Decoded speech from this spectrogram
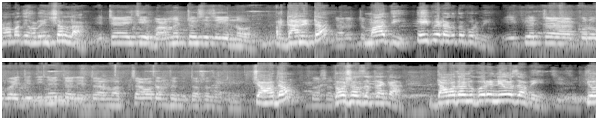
নর্মাদি হবে ইনশাল্লাহ। এটা এই যে বামেরটা হচ্ছে যে নর। আর ডানেরটা? মাদি এই পেয়ারটা কত পড়বে? এই পেয়ারটা কোনো ভাই যদি নেয় তাহলে এটা আমার চাওয়া দাম থাকবে দশ হাজার টাকা। চাওয়া দাম? দশ হাজার। টাকা। দামাদামি করে নেওয়া যাবে। কেউ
